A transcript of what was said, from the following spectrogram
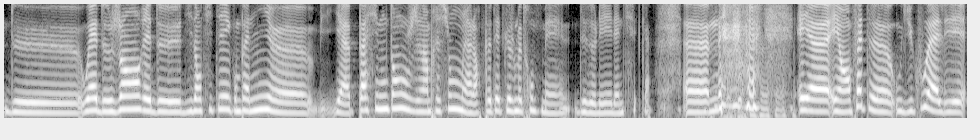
de ouais de genre et de d'identité et compagnie euh, il y a pas si longtemps j'ai l'impression alors peut-être que je me trompe mais désolée Hélène si c'est le cas euh, et, euh, et en fait euh, où du coup elle est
